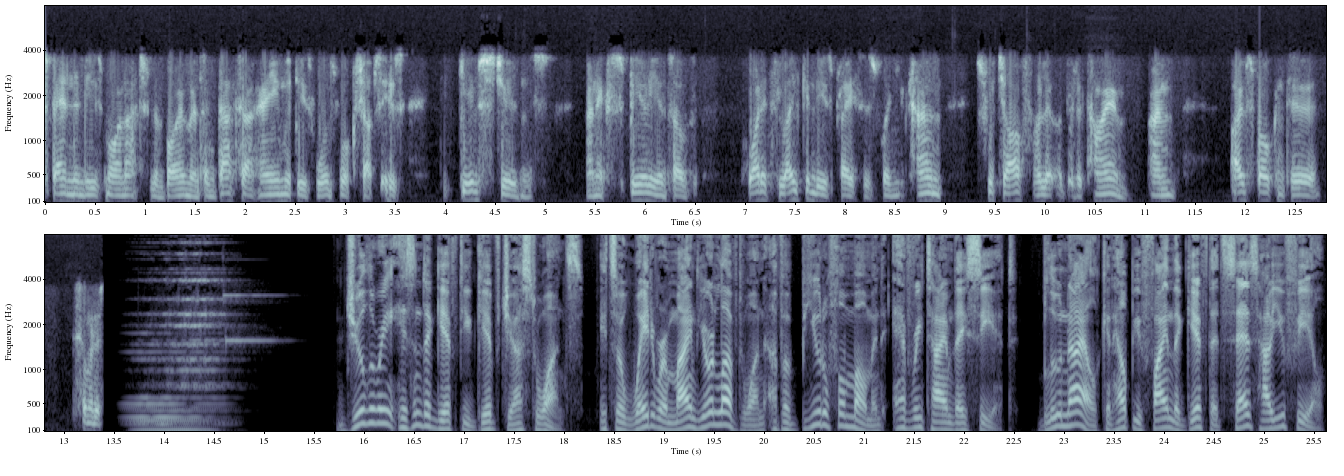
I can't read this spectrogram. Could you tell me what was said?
spend in these more natural environments. And that's our aim with these woods workshops is to give students an experience of what it's like in these places when you can switch off for a little bit of time. And I've spoken to some of the Jewelry isn't a gift you give just once. It's a way to remind your loved one of a beautiful moment every time they see it. Blue Nile can help you find the gift that says how you feel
